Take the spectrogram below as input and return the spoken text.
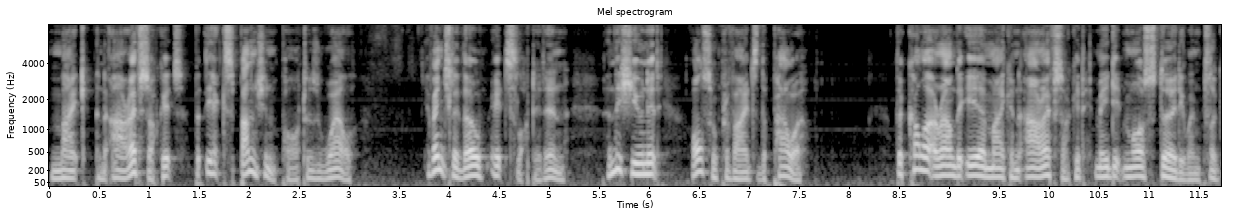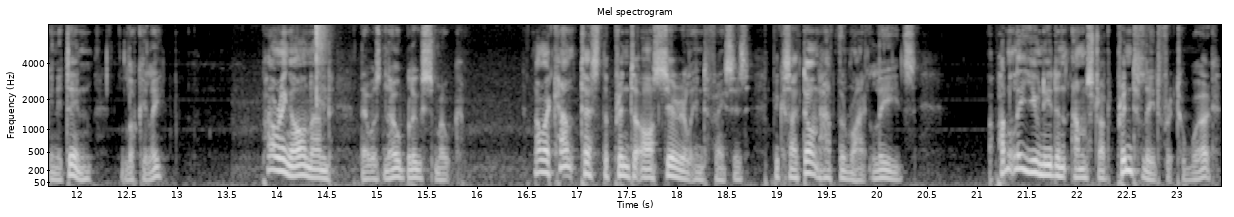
mic and RF sockets, but the expansion port as well. Eventually, though, it slotted in, and this unit also provides the power, the collar around the ear mic and RF socket made it more sturdy when plugging it in, luckily. Powering on and there was no blue smoke. Now I can't test the printer or serial interfaces because I don't have the right leads. Apparently you need an Amstrad printer lead for it to work,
